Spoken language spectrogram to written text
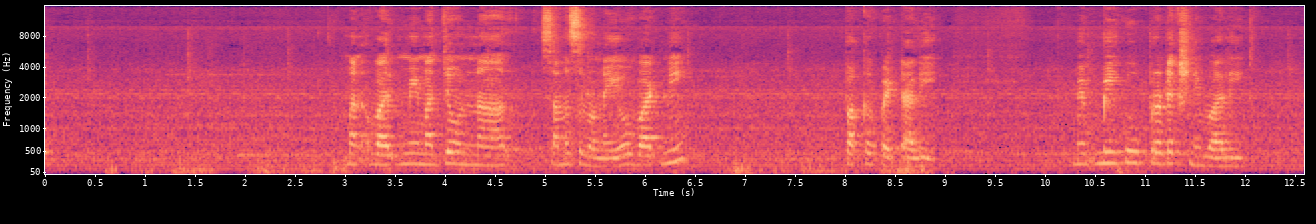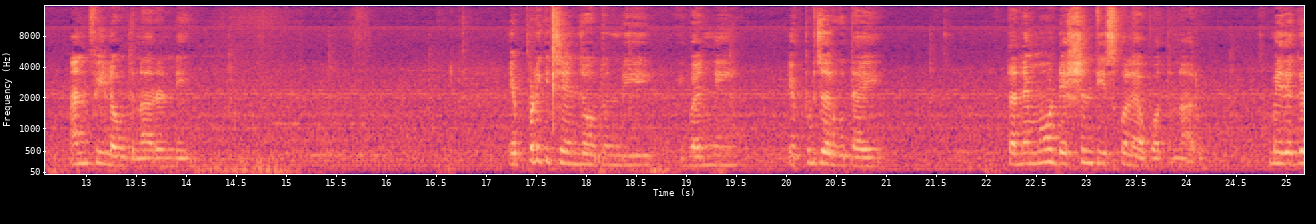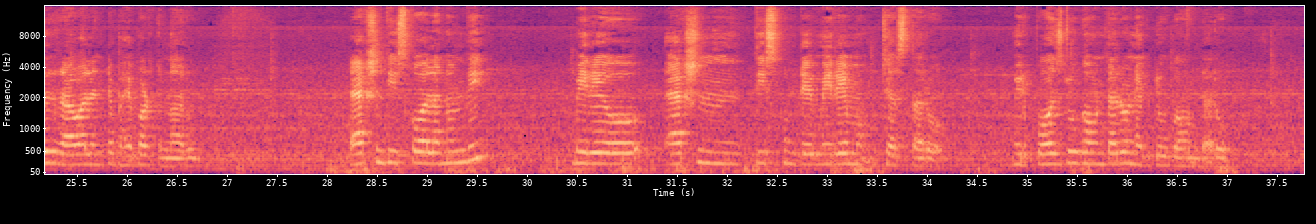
మన వారి మీ మధ్య ఉన్న సమస్యలు ఉన్నాయో వాటిని పక్కకు పెట్టాలి. మీకు ప్రొటెక్షన్ ఇవ్వాలి అని ఫీల్ అవుతున్నారండి. ఎప్పటికి చేంజ్ అవుతుంది? ఇవన్నీ ఎప్పుడు జరుగుతాయి? తనేమో డెసిషన్ తీసుకోలేకపోతున్నారు. మీ దగ్గరికి రావాలంటే భయపడుతున్నారు. యాక్షన్ తీసుకోవాలని ఉంది. మీరు యాక్షన్ తీసుకుంటే మీరేం చేస్తారో? మీరు పాజిటివ్గా ఉంటారో నెగిటివ్గా ఉంటారో?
